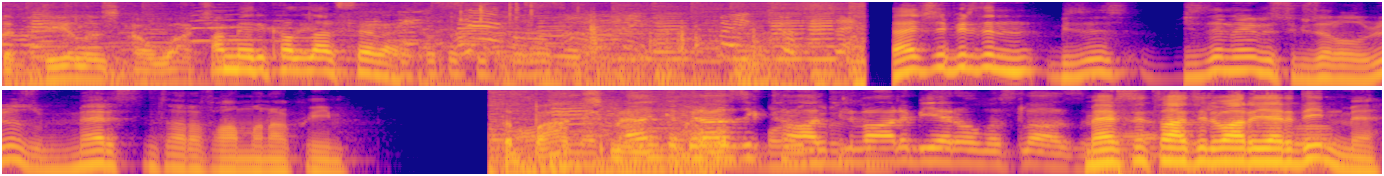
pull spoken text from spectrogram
the dealers are watching. Amerikalılar sever. Bence bir de bizde, bizde neresi güzel olur biliyor musun? Mersin tarafı amına koyayım. The boxman. Bence birazcık tatilvari bir yer olması lazım. Mersin ya. tatil var yer değil mi?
